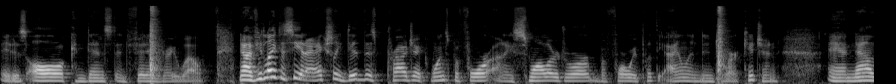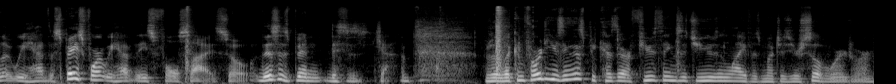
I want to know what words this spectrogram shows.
it is all condensed and fit in very well. Now, if you'd like to see it, I actually did this project once before on a smaller drawer before we put the island into our kitchen. And now that we have the space for it, we have these full size. So this has been, this is, yeah. Really looking forward to using this because there are a few things that you use in life as much as your silverware drawer.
